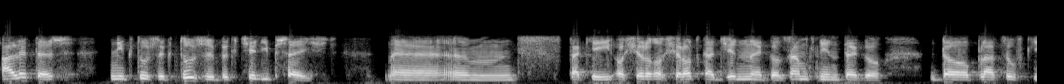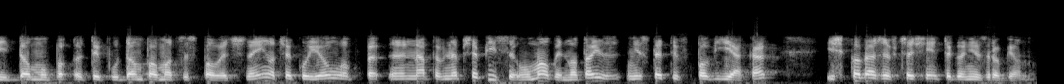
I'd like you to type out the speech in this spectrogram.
ale też niektórzy, którzy by chcieli przejść e, takiej ośrodka dziennego, zamkniętego do placówki domu typu dom pomocy społecznej oczekują na pewne przepisy, umowy. No to jest niestety w powijakach i szkoda, że wcześniej tego nie zrobiono.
